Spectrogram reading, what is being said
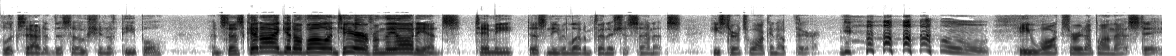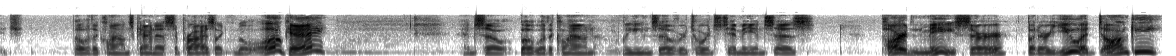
looks out at this ocean of people, and says, Can I get a volunteer from the audience? Timmy doesn't even let him finish his sentence. He starts walking up there. He walks right up on that stage. Bobo the Clown's kind of surprised, like, "Oh, okay. And so Bobo the Clown leans over towards Timmy and says, Pardon me, sir, but are you a donkey?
